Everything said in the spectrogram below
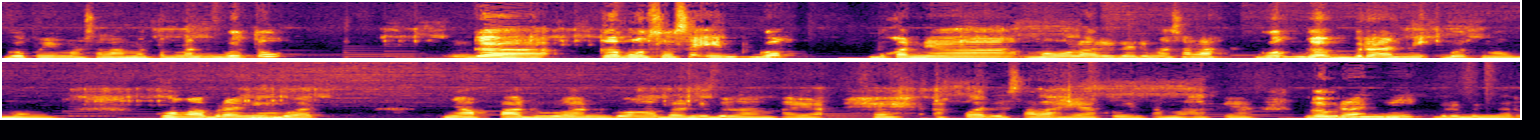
gue punya masalah sama temen, gue tuh nggak nggak mau selesaiin. Gue bukannya mau lari dari masalah, gue nggak berani buat ngomong. Gue nggak berani Hmm. buat nyapa duluan. Gue nggak berani bilang kayak heh aku ada salah ya aku minta maaf ya. Nggak berani bener-bener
